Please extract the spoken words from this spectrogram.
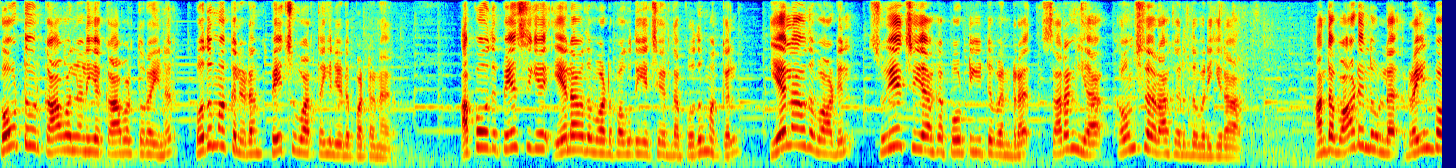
கோட்டூர் காவல் நிலைய காவல்துறையினர் பொதுமக்களிடம் பேச்சுவார்த்தையில் ஈடுபட்டனர். அப்போது பேசிய ஏழாவது வார்டு பகுதியைச் சேர்ந்த பொதுமக்கள் ஏழாவது வார்டில் சுயேட்சையாக போட்டியிட்டு வென்ற சரண்யா கவுன்சிலராக இருந்து வருகிறார். அந்த வார்டில் உள்ள ரெயின்போ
